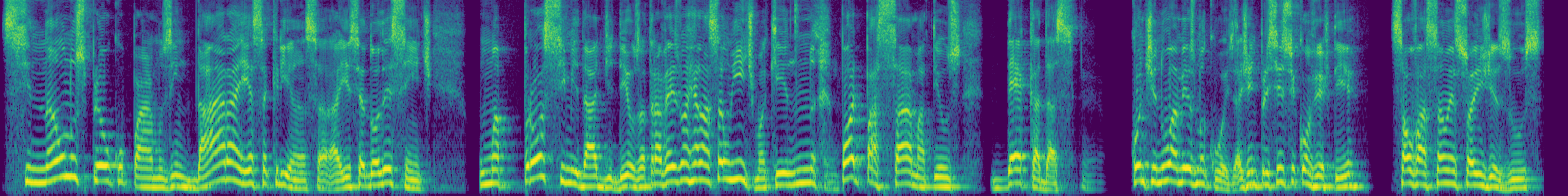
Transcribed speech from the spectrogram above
se não nos preocuparmos em dar a essa criança, a esse adolescente, uma proximidade de Deus através de uma relação íntima que pode passar, Mateus, décadas. É. Continua a mesma coisa. A gente precisa se converter. Salvação é só em Jesus.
